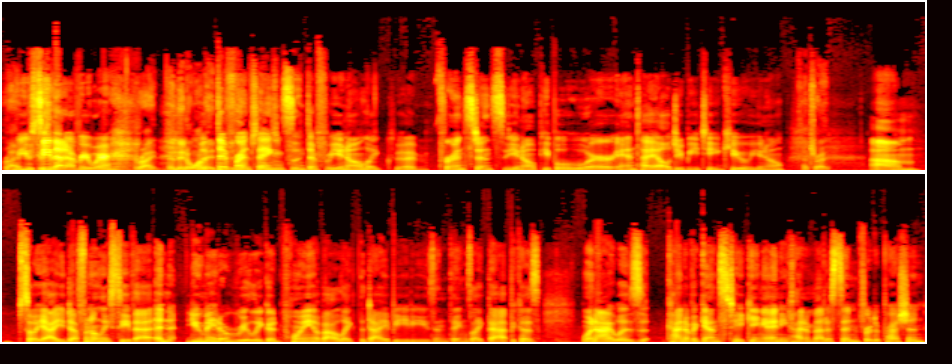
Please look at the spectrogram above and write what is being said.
Right, You because see that everywhere. right and they don't want to different things and different, you know, like uh, for instance, you know, people who are anti-LGBTQ, you know. that's right Um, so yeah, you definitely see that. And you made a really good point about like the diabetes and things like that because when I was kind of against taking any kind of medicine for depression,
